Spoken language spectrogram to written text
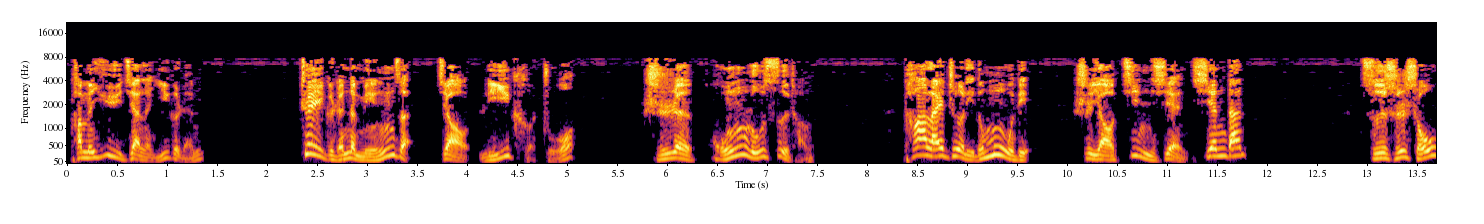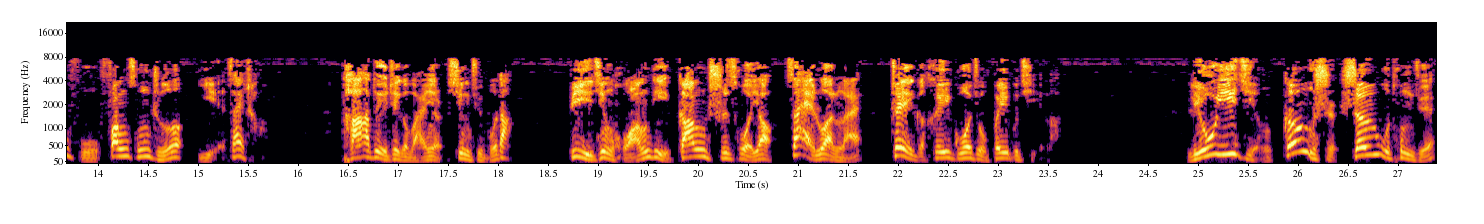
他们遇见了一个人。这个人的名字叫李可灼，时任鸿胪寺丞。他来这里的目的是要进献仙丹。此时，首辅方从哲也在场，他对这个玩意儿兴趣不大。毕竟皇帝刚吃错药，再乱来，这个黑锅就背不起了。刘一景更是深恶痛绝，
